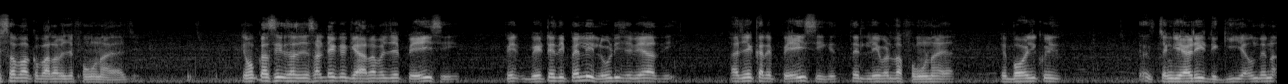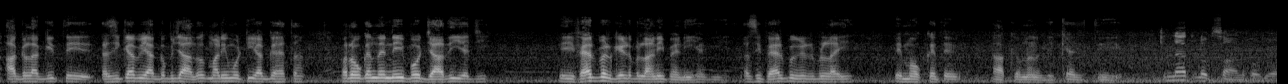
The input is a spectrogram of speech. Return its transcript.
ਸਵਾ ਕੁ ਬਾਰਾਂ ਵਜੇ ਫੋਨ ਆਇਆ ਜੀ। ਕਿਉਂਕਿ ਅਸੀਂ ਅਜੇ ਸਾਢੇ ਕੁ 11 ਵਜੇ ਪਏ ਹੀ ਸੀ। ਫਿਰ ਬੇਟੇ ਦੀ ਪਹਿਲੀ ਲੋਹੜੀ ਸੀ ਵਿਆਹ ਦੀ। ਅਜੇ ਘਰੇ ਪਏ ਹੀ ਸੀ ਤੇ ਲੇਬਰ ਦਾ ਫੋਨ ਆਇਆ। ਕਿ ਬੋਝ ਕੋਈ ਚੰਗਿਆੜੀ ਡਿੱਗੀ ਆ ਉਹਦੇ ਨਾਲ ਅੱਗ ਲੱਗ ਗਈ ਤੇ ਅਸੀਂ ਕਿਹਾ ਵੀ ਅੱਗ ਬੁਝਾ ਦਿਓ ਮਾੜੀ ਮੋਟੀ ਅੱਗ ਹੈ ਤਾਂ। ਪਰ ਉਹ ਕਹਿੰਦੇ ਨਹੀਂ ਬਹੁਤ ਜ਼ਿਆਦੀ ਹੈ ਜੀ। ਤੇ ਫਾਇਰ ਬ੍ਰਿਗੇਡ ਬੁਲਾਣੀ ਪੈਣੀ ਹੈਗੀ। ਅਸੀਂ ਫਾਇਰ ਬ੍ਰਿਗੇਡ ਬੁਲਾਈ ਤੇ ਮੌਕੇ ਤੇ ਆ ਕੇ ਉਹਨਾਂ ਨੇ ਦੇਖਿਆ ਜੀ ਤੇ ਕਿੰਨਾ ਕੁ ਨੁਕਸਾਨ ਹੋ ਗਿਆ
